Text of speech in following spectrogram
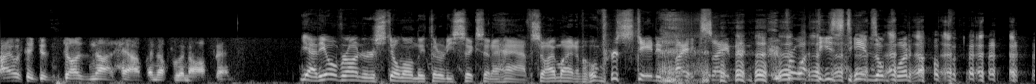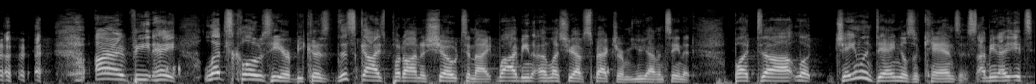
Iowa State just does not have enough of an offense. Yeah, the over under is still only 36 and a half, so I might have overstated my excitement for what these teams will put up. All right, Pete. Hey, let's close here because this guy's put on a show tonight. Well, I mean, unless you have Spectrum, you haven't seen it. But uh, look, Jalon Daniels of Kansas. I mean, it's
